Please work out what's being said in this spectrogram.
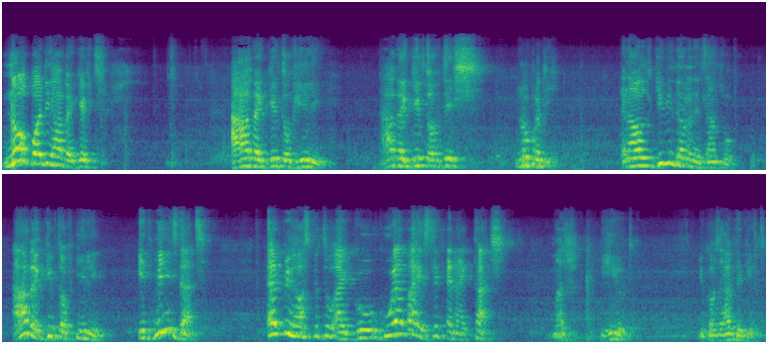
nobody have a gift. I have a gift of healing. I have a gift of this. Nobody. And I was giving them an example. I have a gift of healing. It means that every hospital I go, whoever is sick and I touch must be healed because I have the gift.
